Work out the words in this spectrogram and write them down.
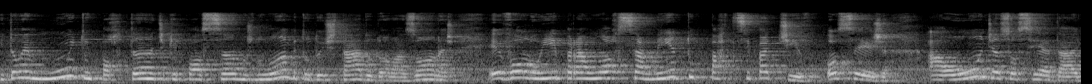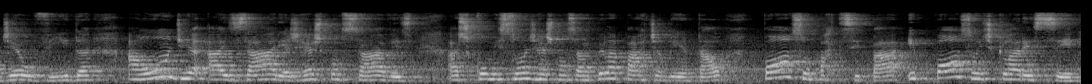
Então é muito importante que possamos, no âmbito do estado do Amazonas, evoluir para um orçamento participativo, ou seja, aonde a sociedade é ouvida, aonde as áreas responsáveis, as comissões responsáveis pela parte ambiental possam participar e possam esclarecer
